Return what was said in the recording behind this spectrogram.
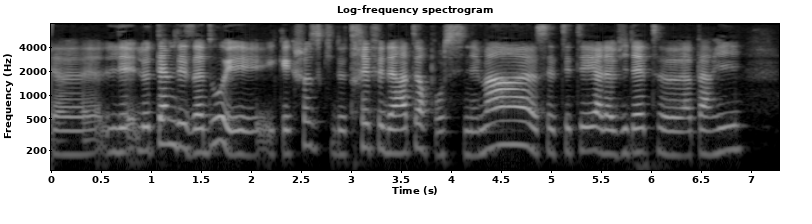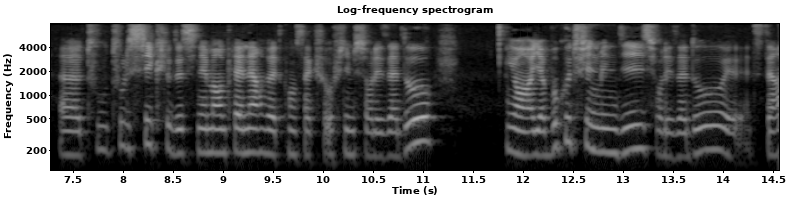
euh, les- le thème des ados est, est quelque chose de très fédérateur pour le cinéma. Cet été, à la Villette, euh, à Paris, tout, tout le cycle de cinéma en plein air va être consacré aux films sur les ados. Il y a beaucoup de films indie sur les ados, et- etc.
